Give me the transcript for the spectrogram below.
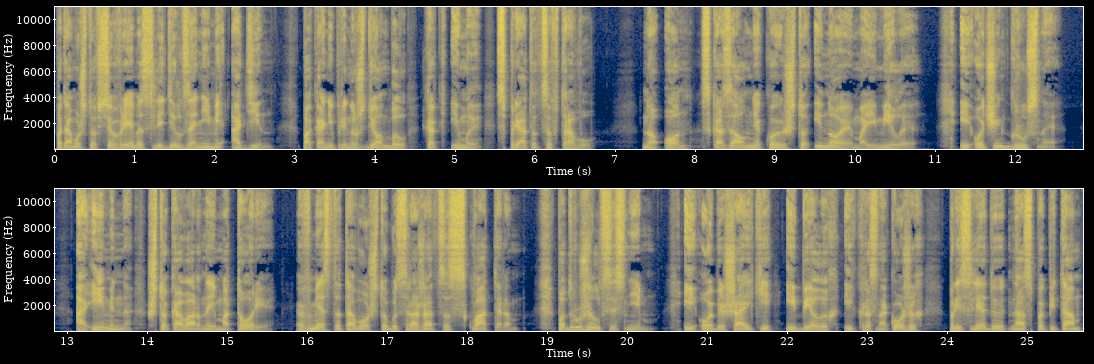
потому что все время следил за ними один, пока не принужден был, как и мы, спрятаться в траву. Но он сказал мне кое-что иное, мои милые — и очень грустное, а именно, что коварный Мотори, вместо того, чтобы сражаться с скваттером, подружился с ним, и обе шайки, и белых, и краснокожих, преследуют нас по пятам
